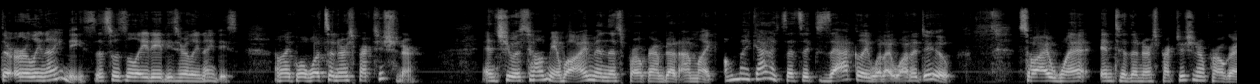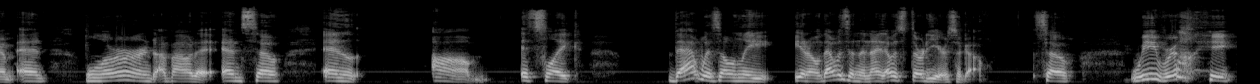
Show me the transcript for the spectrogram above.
the early 90s. This was the late 80s, early 90s. I'm like, well, what's a nurse practitioner? And she was telling me, well, I'm in this program. That I'm like, oh my gosh, that's exactly what I want to do. So I went into the nurse practitioner program and learned about it. And so, and um, it's like that was only you know that was in the night that was 30 years ago. So we really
